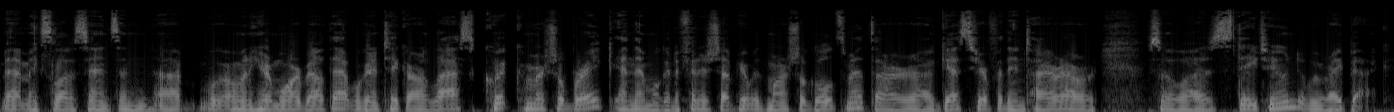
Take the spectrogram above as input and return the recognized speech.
That makes a lot of sense. And uh, I want to hear more about that. We're going to take our last quick commercial break, and then we're going to finish up here with Marshall Goldsmith, our uh, guest here for the entire hour. So uh, stay tuned. We'll be right back.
